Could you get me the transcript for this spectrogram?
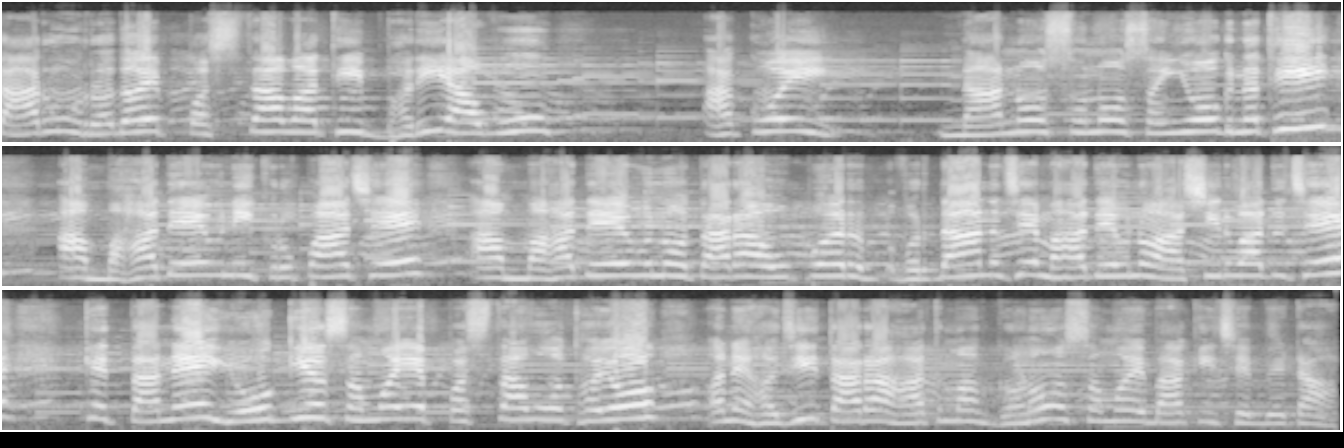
તારું હૃદય પસ્તાવાથી ભરી આવવું આ કોઈ નાનો સુનો સંયોગ નથી? આ મહાદેવની કૃપા છે, આ મહાદેવનો તારા ઉપર વરદાન છે, મહાદેવનો આશીર્વાદ છે કે તને યોગ્ય સમયે પસ્તાવો થયો અને હજી તારા હાથમાં ઘણો સમય બાકી છે બેટા.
